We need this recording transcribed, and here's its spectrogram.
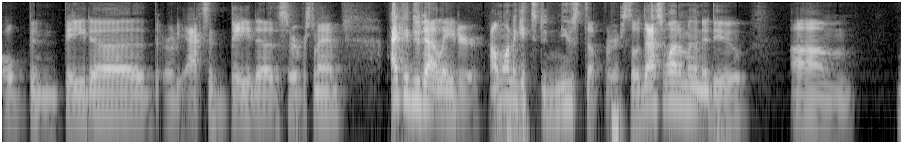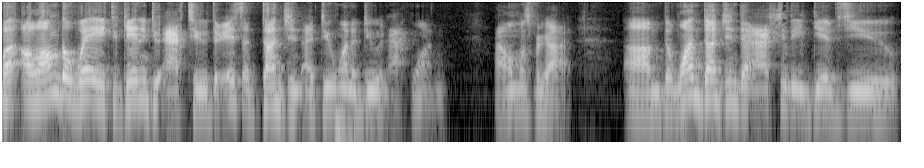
open beta, the early access beta, the server slam. I can do that later. I want to get to the new stuff first. So that's what I'm going to do. Um, but along the way to get into Act 2, there is a dungeon I do want to do in Act 1. I almost forgot. Um, the one dungeon that actually gives you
